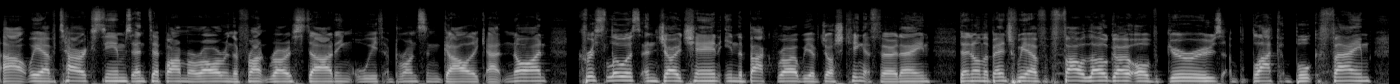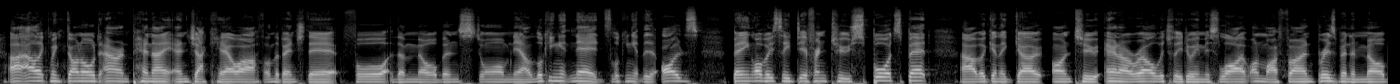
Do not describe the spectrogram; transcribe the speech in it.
Uh, we have Tariq Sims and Tepai Moeroa in the front row, starting with Bronson Garlick at nine. Chris Lewis and Joe Chan in the back row. We have Josh King at 13. Then on the bench, we have Faalogo of Guru's Black Book fame, uh, Alec MacDonald, Aaron Pene, and Jack Howarth on the bench there for the Melbourne Storm. Now, looking at Neds, looking at the odds being obviously different to Sportsbet, uh, we're going to go on to NRL, literally doing this live on my phone, Brisbane and Melbourne.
